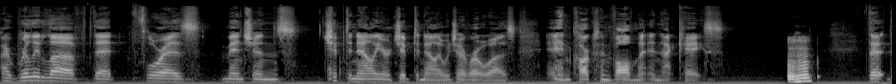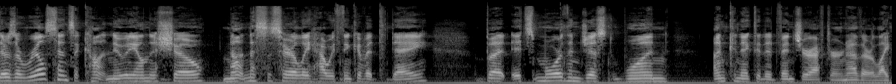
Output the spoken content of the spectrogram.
I really love that Flores mentions Chip Denelli or Jip Denelli, whichever it was, and Clark's involvement in that case. Mm-hmm. There- There's a real sense of continuity on this show, not necessarily how we think of it today, but it's more than just one unconnected adventure after another, like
